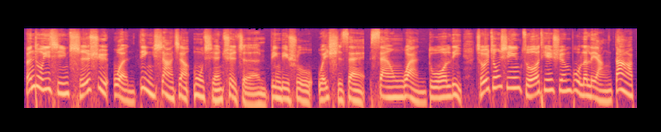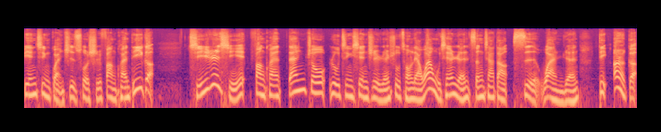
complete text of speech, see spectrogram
本土疫情持续稳定下降，目前确诊病例数维持在三万多例。指挥中心昨天宣布了两大边境管制措施放宽，第一个。即日起放宽单周入境限制，人数从两万五千人增加到四万人。第二个，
